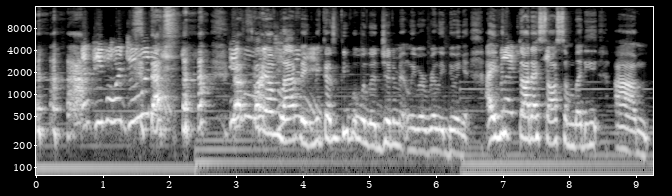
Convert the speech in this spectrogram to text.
And people were doing that's it. that's why I'm laughing it. because people were legitimately were really doing it. I even Like- thought I saw somebody um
